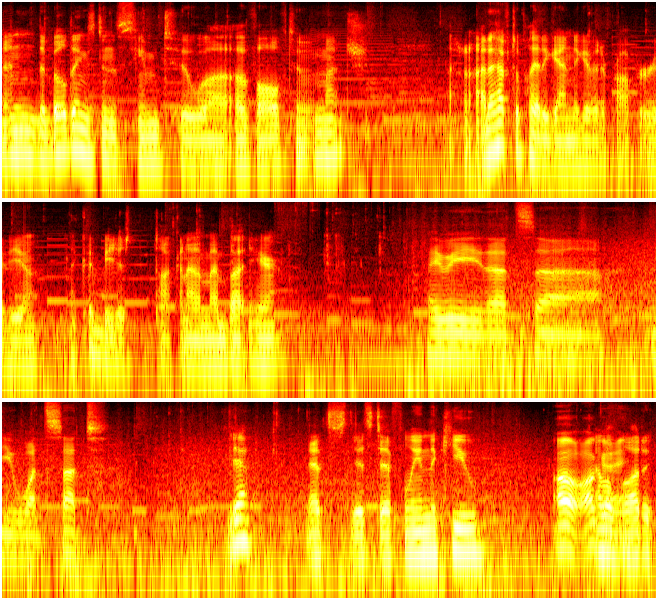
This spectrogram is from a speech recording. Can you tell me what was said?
And the buildings didn't seem to uh, evolve too much. I don't know. I'd have to play it again to give it a proper review. I could be just talking out of my butt here. Maybe that's uh new what's that? Yeah, that's it's definitely in the queue. Oh, I have okay. a lot of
